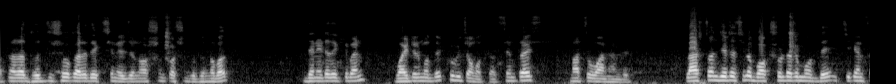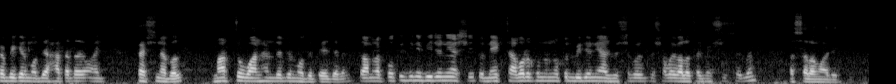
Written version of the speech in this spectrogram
আপনারা ধৈর্য সহকারে দেখছেন, এর জন্য অসংখ্য অসংখ্য ধন্যবাদ। দেন এটা দেখতে পারেন হোয়াইটের মধ্যে খুবই চমৎকার সেম প্রাইস মাত্র ওয়ান হান্ড্রেড লাস্ট ওয়ান যেটা ছিল বক্স শোল্ডারের মধ্যে চিকেন ফ্যাব্রিকের মধ্যে, হাতাটা অনেক ফ্যাশনেবল মাত্র ওয়ান হান্ড্রেডের মধ্যে পেয়ে যাবেন। তো আমরা প্রতিদিনই ভিডিও নিয়ে আসি। তো নেক্সট আবারও কোনো নতুন ভিডিও নিয়ে আসব সে পর্যন্ত সবাই ভালো থাকবেন, সুস্থ থাকবেন। আসসালামু আলাইকুম।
